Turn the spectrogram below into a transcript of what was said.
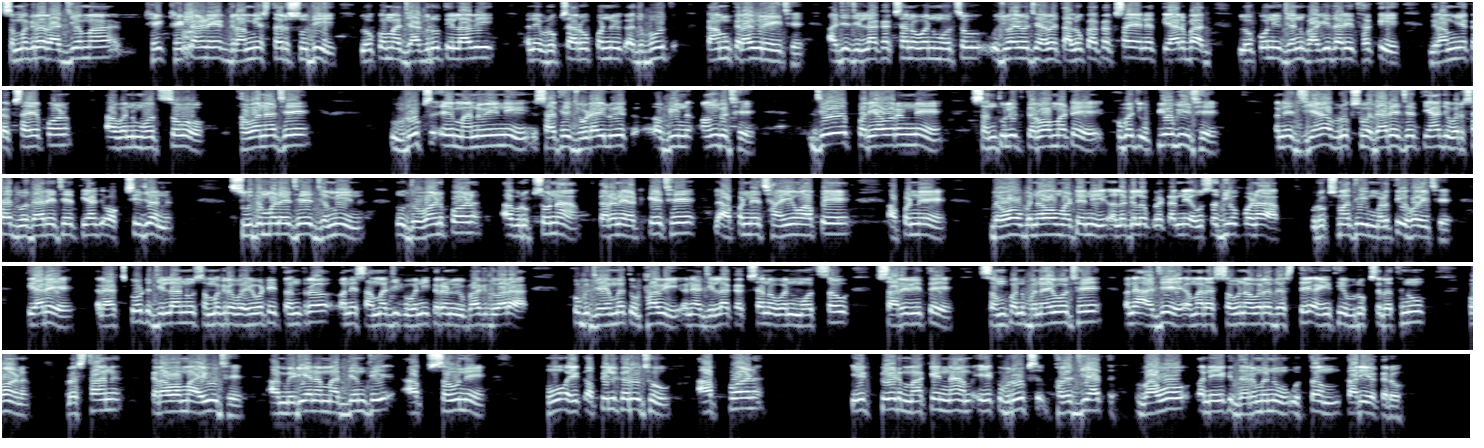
સમગ્ર રાજ્યમાં ઠેક ઠેકાણે ગ્રામ્ય સ્તર સુધી લોકોમાં જાગૃતિ લાવી અને વૃક્ષારોપણનું એક અદ્ભુત કામ કરાવી રહી છે. આજે જિલ્લા કક્ષાનો વન મહોત્સવ ઉજવાયો છે. હવે તાલુકા કક્ષાએ અને ત્યારબાદ લોકોની જન ભાગીદારી થકી ગ્રામ્ય કક્ષાએ પણ આ વન મહોત્સવો થવાના છે. વૃક્ષ એ માનવીની સાથે જોડાયેલું એક અભિન્ન અંગ છે. જે પર્યાવરણને સંતુલિત કરવા માટે ખૂબ જ ઉપયોગી છે. અને જ્યાં વૃક્ષ વધારે છે, ત્યાં જ વરસાદ વધારે છે, ત્યાં જ ઓક્સિજન શુદ્ધ મળે છે, જમીનનું ધોવાણ પણ આ વૃક્ષોના કારણે અટકે છે. એટલે આપણને છાંયો આપે, આપણને દવાઓ બનાવવા માટેની અલગ અલગ પ્રકારની ઔષધિઓ પણ આ વૃક્ષમાંથી મળતી હોય છે. ત્યારે રાજકોટ જિલ્લાનું સમગ્ર વહીવટી તંત્ર અને સામાજિક વનીકરણ વિભાગ દ્વારા ખૂબ જહેમત ઉઠાવી અને આ જિલ્લા કક્ષાનો વન મહોત્સવ સારી રીતે સંપન્ન બનાવ્યો છે અને આજે અમારા સૌના વરદ હસ્તે અહીંથી વૃક્ષ રથનું પણ પ્રસ્થાન કરાવવામાં આવ્યું છે. આ મીડિયાના માધ્યમથી આપ સૌને હું એક અપીલ કરું છું, આપ પણ એક પેડમાં કે નામ, એક વૃક્ષ ફરજિયાત વાવો અને એક ધર્મનું ઉત્તમ કાર્ય કરો.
